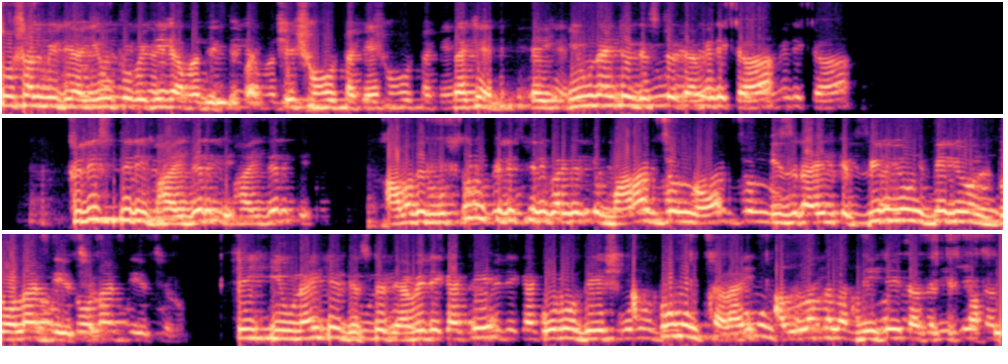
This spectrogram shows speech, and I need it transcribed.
সোশ্যাল মিডিয়া ইউটিউবে দিলে আমরা দেখতে পাই। সেই শহরটাকে শহরটাকে দেখেন এই ইউনাইটেড স্টেট আমেরিকা আমেরিকা ফিলিস্তিনি ভাইদেরকে ভাইদেরকে আমাদের মুসলিম ফিলিস্তিনি ভাইদেরকে মারার জন্য ইসরায়েলকে বিলিয়ন বিলিয়ন ডলার দিয়ে ডলার দিয়েছিল। সেই ইউনাইটেড স্টেট আমেরিকাকে কোন দেশ আক্রমণ ছাড়াই আল্লাহ তাআলা নিজেই তাদেরকে শাস্তি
